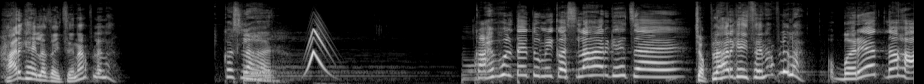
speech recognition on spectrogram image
हार घ्यायला जायचंय ना आपल्याला? कसला हार? काय बोलताय तुम्ही? कसला हार घ्यायचाय? चपला हार घ्यायचंय ना आपल्याला? बरे आहेत ना. हा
